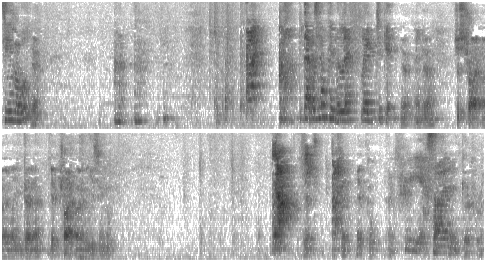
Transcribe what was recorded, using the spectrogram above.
single. Yeah. Uh-huh. Right. that was helping the left leg to get. Yeah, and down. Just try it only, go down. Yep, try it only your single. Ah! Yep. Yep, cool. Thanks. Pretty excited. Go for it.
